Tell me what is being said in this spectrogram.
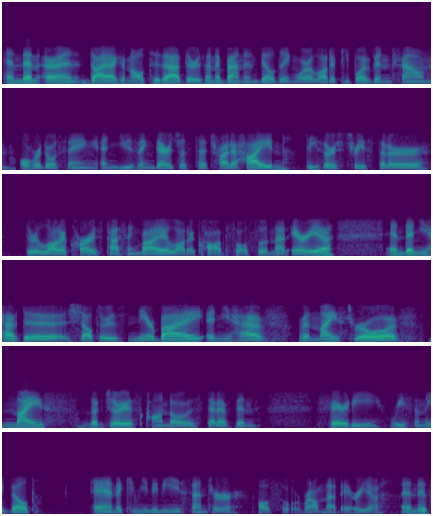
And then uh, diagonal to that, there's an abandoned building where a lot of people have been found overdosing and using there just to try to hide. These are streets that are there are a lot of cars passing by, a lot of cops also in that area. And then you have the shelters nearby, and you have a nice row of nice, luxurious condos that have been fairly recently built, and a community center also around that area. And it's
